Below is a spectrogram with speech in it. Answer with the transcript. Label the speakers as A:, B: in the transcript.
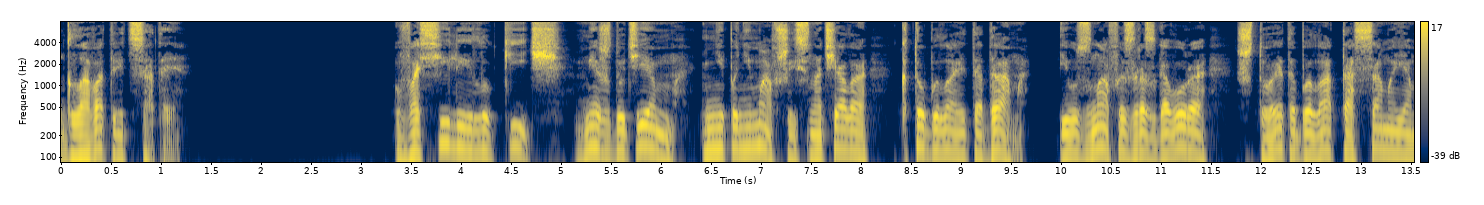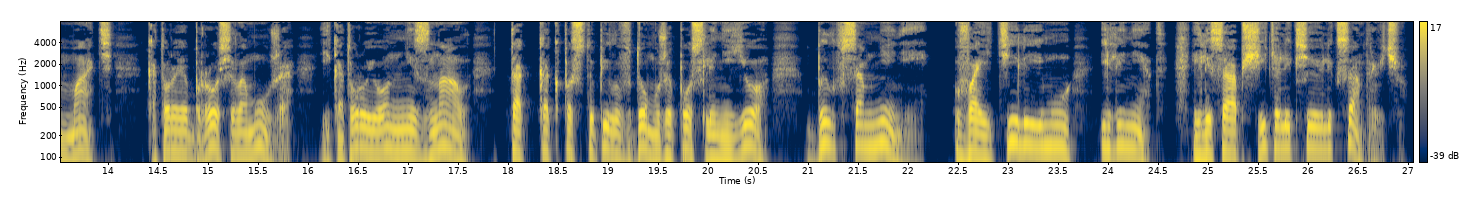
A: Глава тридцатая Василий Лукич, между тем, не понимавший сначала, кто была эта дама, и узнав из разговора, что это была та самая мать, которая бросила мужа, и которую он не знал, так как поступил в дом уже после нее, был в сомнении, войти ли ему или нет, или сообщить Алексею Александровичу.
